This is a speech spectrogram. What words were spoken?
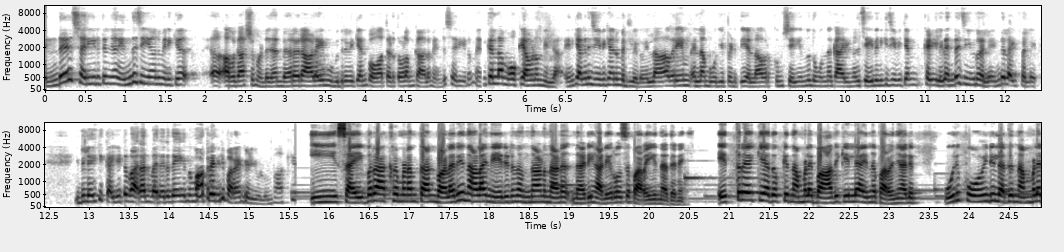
എന്റെ ശരീരത്തിൽ ഞാൻ എന്ത് ചെയ്യാനും എനിക്ക് അവകാശമുണ്ട്. ഞാൻ വേറെ ഒരാളെയും ഉപദ്രവിക്കാൻ പോകാത്തിടത്തോളം കാലം എന്റെ ശരീരം എനിക്കെല്ലാം ഓക്കെ ആവണം എന്നില്ല എനിക്ക് അങ്ങനെ ജീവിക്കാനും പറ്റില്ലല്ലോ. എല്ലാവരെയും എല്ലാം ബോധ്യപ്പെടുത്തി എല്ലാവർക്കും ശരിയെന്ന് തോന്നുന്ന കാര്യങ്ങൾ ചെയ്ത് എനിക്ക് ജീവിക്കാൻ കഴിയില്ല. ഇത് എന്റെ ജീവിതമല്ലേ? എന്റെ ലൈഫല്ലേ? ഇതിലേക്ക് കൈയിട്ട് വരാൻ വരരുതേ എന്ന് മാത്രമേ എനിക്ക് പറയാൻ കഴിയുള്ളൂ. ബാക്കി ഈ സൈബർ ആക്രമണം താൻ വളരെ നാളായി നേരിടുന്ന ഒന്നാണെന്നാണ് നടി ഹണിറോസ് പറയുന്നതിന് എത്രയൊക്കെ അതൊക്കെ നമ്മളെ ബാധിക്കില്ല എന്ന് പറഞ്ഞാലും ഒരു പോയിന്റിൽ അത് നമ്മളെ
